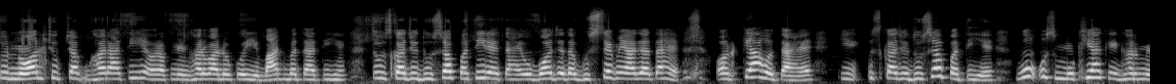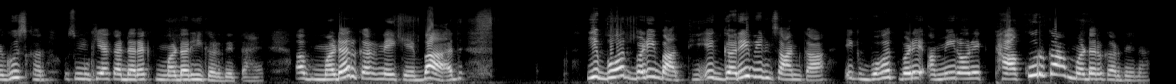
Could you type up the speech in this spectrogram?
तो नौल चुपचाप घर आती है और अपने घर वालों को ये बात बताती है। तो उसका जो दूसरा पति रहता है, वो बहुत ज़्यादा गुस्से में आ जाता है और क्या होता है कि उसका जो दूसरा पति है, वो उस मुखिया के घर में घुस उस मुखिया का डायरेक्ट मर्डर ही कर देता है। अब मर्डर करने के बाद ये बहुत बड़ी बात थी। एक गरीब इंसान का एक बहुत बड़े अमीर और एक ठाकुर का मर्डर कर देना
